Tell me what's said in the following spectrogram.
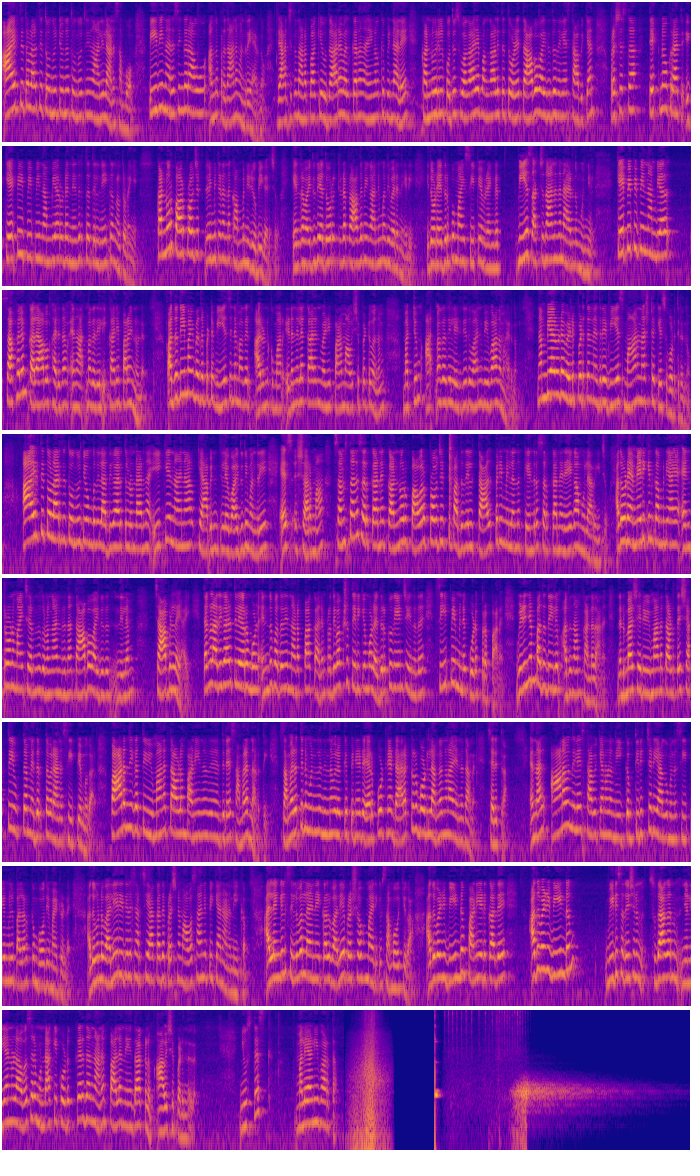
ആയിരത്തി തൊള്ളായിരത്തി തൊണ്ണൂറ്റി ഒന്ന് തൊണ്ണൂറ്റി നാലിലാണ് സംഭവം. പി വി നരസിംഹറാവു അന്ന് പ്രധാനമന്ത്രിയായിരുന്നു. രാജ്യത്ത് നടപ്പാക്കിയ ഉദാരവൽക്കരണ നയങ്ങൾക്ക് പിന്നാലെ കണ്ണൂരിൽ പൊതു സ്വകാര്യ പങ്കാളിത്തത്തോടെ താപവൈദ്യുത നിലയം സ്ഥാപിക്കാൻ പ്രശസ്ത technocrat K P P P നമ്പ്യാരുടെ നേതൃത്വത്തിൽ നീക്കങ്ങൾ തുടങ്ങി. കണ്ണൂർ പവർ പ്രോജക്ട് ലിമിറ്റഡ് എന്ന കമ്പനി രൂപീകരിച്ചു. കേന്ദ്ര വൈദ്യുതി അതോറിറ്റിയുടെ പ്രാഥമിക അനുമതി വരെ നേടി. ഇതോടെ എതിർപ്പുമായി സി പി എം രംഗത്ത് വി എസ് അച്യുതാനന്ദനായിരുന്നു മുന്നിൽ. K P P P Nambiar Saphalam Kalapabharitham എന്ന ആത്മകഥയിൽ ഇക്കാര്യം പറയുന്നുണ്ട്. പദ്ധതിയുമായി ബന്ധപ്പെട്ട് വി എസിന്റെ മകൻ അരുൺകുമാർ ഇടനിലക്കാരൻ വഴി പണം ആവശ്യപ്പെട്ടുവെന്നും മറ്റും ആത്മകഥയിൽ എഴുതിയത് വൻ വിവാദമായിരുന്നു. നമ്പ്യാരുടെ വെളിപ്പെടുത്തലിനെതിരെ വി എസ് മാനനഷ്ട കേസ് കൊടുത്തിരുന്നു. ആയിരത്തി തൊള്ളായിരത്തി തൊണ്ണൂറ്റി ഒമ്പതിൽ അധികാരത്തിലുണ്ടായിരുന്ന ഇ കെ നായനാർ ക്യാബിനറ്റിലെ വൈദ്യുതി മന്ത്രി എസ് ശർമ്മ സംസ്ഥാന സർക്കാരിന് കണ്ണൂർ പവർ പ്രോജക്ട് പദ്ധതിയിൽ താല്പര്യമില്ലെന്ന് കേന്ദ്ര സർക്കാരിനെ രേഖാമൂലം അറിയിച്ചു. അതോടെ അമേരിക്കൻ കമ്പനിയായ എൻട്രോണുമായി ചേർന്ന് തുടങ്ങാനിരുന്ന താപവൈദ്യുത നിലം ചാപിള്ളയായി. തങ്ങൾ അധികാരത്തിലേറുമ്പോൾ എന്തു പദ്ധതി നടപ്പാക്കാനും പ്രതിപക്ഷത്തിരിക്കുമ്പോൾ എതിർക്കുകയും ചെയ്യുന്നത് സി പി എമ്മിന്റെ കൂടെപ്പിറപ്പാണ്. വിഴിഞ്ഞം പദ്ധതിയിലും അത് നാം കണ്ടതാണ്. നെടുമ്പാശ്ശേരി വിമാനത്താവളത്തെ ശക്തിയുക്തം എതിർത്തവരാണ് സി പി എമ്മുകാർ. പാടം നികത്തി വിമാനത്താവളം പണിയുന്നതിനെതിരെ സമരം നടത്തി. സമരത്തിന് മുന്നിൽ നിന്നവരൊക്കെ പിന്നീട് എയർപോർട്ടിന്റെ ഡയറക്ടർ ബോർഡിൽ അംഗങ്ങളായി എന്നതാണ് ചരിത്രം. എന്നാൽ ആണവ നിലയം സ്ഥാപിക്കാനുള്ള നീക്കം തിരിച്ചടിയാകുമെന്ന് സി പി എമ്മിൽ പലർക്കും ബോധ്യമായിട്ടുണ്ട്. അതുകൊണ്ട് വലിയ രീതിയിൽ ചർച്ചയാക്കാതെ പ്രശ്നം അവസാനിപ്പിക്കാനാണ് നീക്കം. അല്ലെങ്കിൽ സിൽവർ ലൈനേക്കാൾ വലിയ പ്രക്ഷോഭമായിരിക്കും സംഭവിക്കുക. അതുവഴി വീണ്ടും പണിയെടുക്കാതെ അതുവഴി വീണ്ടും വി ഡി സതീശനും സുധാകരനും ഞെളിയാനുള്ള അവസരം ഉണ്ടാക്കി കൊടുക്കരുതെന്നാണ് പല നേതാക്കളും ആവശ്യപ്പെടുന്നത്. ന്യൂസ് ഡെസ്ക് മലയാളി വാർത്ത.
